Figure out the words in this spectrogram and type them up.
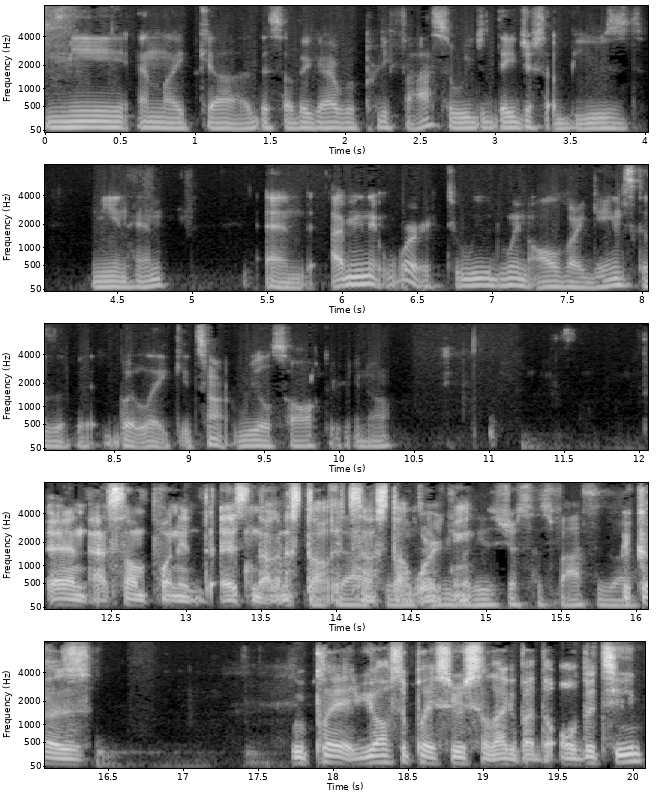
me and like uh, this other guy were pretty fast, so we they just abused me and him, and I mean it worked. We would win all of our games because of it, but like it's not real soccer, you know. And at some point, it, it's not gonna stop. It's not Exactly, stop working Everybody's just as fast as us. because we play. You also play Street Select, but the older team,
